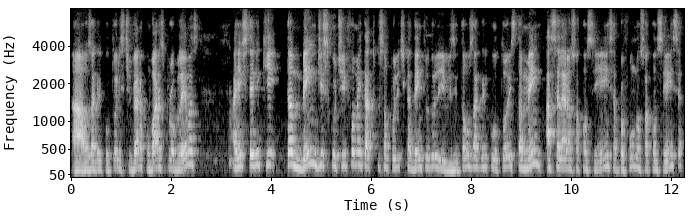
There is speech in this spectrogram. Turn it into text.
ah, os agricultores tiveram com vários problemas. A gente teve que também discutir e fomentar a discussão política dentro do Livres. Então, os agricultores também aceleram sua consciência, aprofundam sua consciência,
